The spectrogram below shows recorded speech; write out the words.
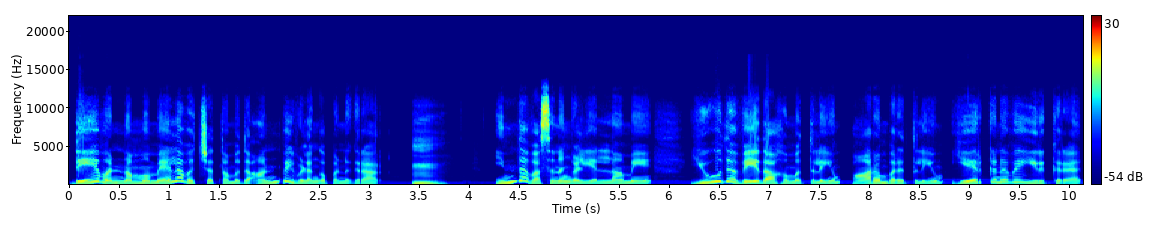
தேவன் நம்ம மேல வச்ச தமது அன்பை விளங்க பண்ணுகிறார். இந்த வசனங்கள் எல்லாமே யூத வேதாகமத்திலையும் பாரம்பரியத்திலையும் ஏற்கனவே இருக்கிற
